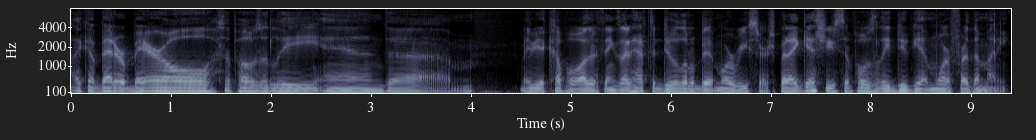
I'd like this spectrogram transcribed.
like a better barrel, supposedly, and um, maybe a couple other things. I'd have to do a little bit more research, but I guess you supposedly do get more for the money.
